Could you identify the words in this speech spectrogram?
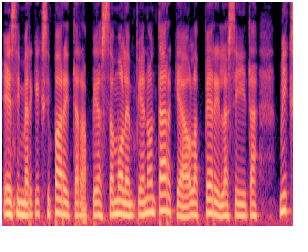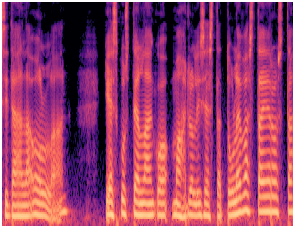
Esimerkiksi pariterapiassa molempien on tärkeää olla perillä siitä, miksi täällä ollaan. Keskustellaanko mahdollisesta tulevasta erosta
